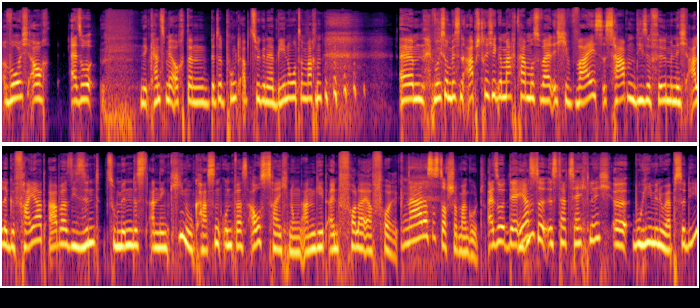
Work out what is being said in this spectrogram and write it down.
wo ich auch, also Nee, kannst mir auch dann bitte Punktabzüge in der B-Note machen. ähm, wo ich so ein bisschen Abstriche gemacht haben muss, weil ich weiß, es haben diese Filme nicht alle gefeiert, aber sie sind zumindest an den Kinokassen und was Auszeichnungen angeht, ein voller Erfolg. Na, das ist doch schon mal gut. Also der erste ist tatsächlich äh, Bohemian Rhapsody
